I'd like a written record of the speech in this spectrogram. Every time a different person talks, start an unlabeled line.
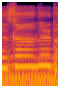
세상을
